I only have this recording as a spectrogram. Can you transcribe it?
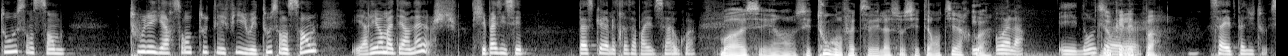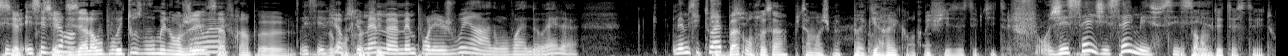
tous ensemble. Tous les garçons, toutes les filles jouaient tous ensemble. Et arrivé en maternelle, je sais pas si c'est parce que la maîtresse a parlé de ça ou quoi. Ouais, c'est c'est tout, en fait. C'est la société entière, Et quoi. voilà. Et donc, Disons qu'elle euh, aide pas. ça aide pas du tout. Si elle, et c'est si dur. elle hein. disait alors vous pouvez tous vous mélanger, Ouais, ouais. ça ferait un peu. Mais c'est dur parce que même, euh, même pour les jouets, hein, on voit à Noël, euh, même si Tu, toi. tu te bats tu- contre ça Putain, moi je me bagarrais quand mes filles étaient petites. J'essaye, j'essaye, mais c'est. Mes parents me détestaient et tout.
